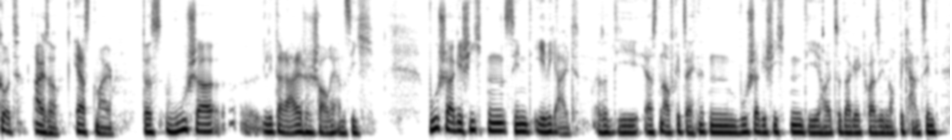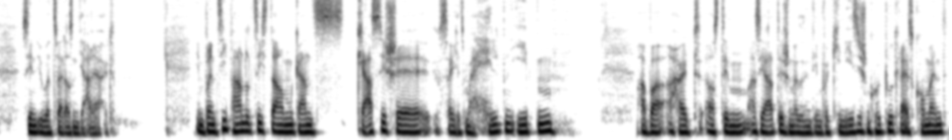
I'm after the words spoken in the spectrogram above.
Gut, also erstmal das Wuxia-literarische äh, Genre an sich. Wuxia-Geschichten sind ewig alt. Also die ersten aufgezeichneten Wuxia-Geschichten, die heutzutage quasi noch bekannt sind, sind über 2000 Jahre alt. Im Prinzip handelt es sich da um ganz klassische, sage ich jetzt mal, Heldenepen, aber halt aus dem asiatischen, also in dem Fall chinesischen Kulturkreis kommend.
